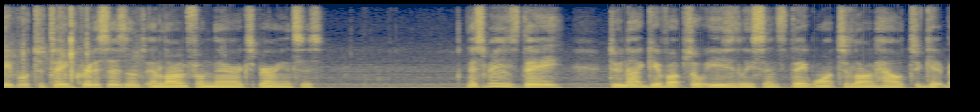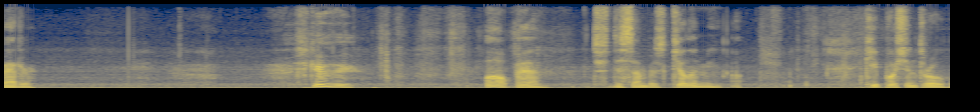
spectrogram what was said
people to take criticisms and learn from their experiences. This means they do not give up so easily since they want to learn how to get better. Excuse me. Oh man, December's killing me. Uh, keep pushing through.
